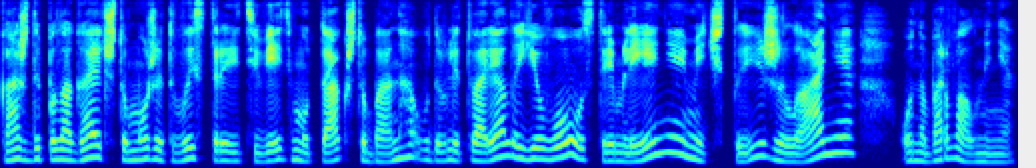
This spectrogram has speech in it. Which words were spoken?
Каждый полагает, что может выстроить ведьму так, чтобы она удовлетворяла его устремления, мечты, желания. Он оборвал меня.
